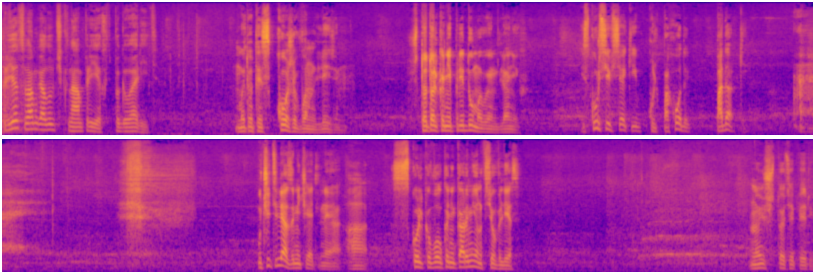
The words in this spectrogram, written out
Придется вам, голубчик, к нам приехать, поговорить. Мы тут из кожи вон лезем. Что только не придумываем для них. Экскурсии всякие, культпоходы, подарки. Учителя замечательные, а сколько волка не корми, он все в лес. Ну и что теперь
